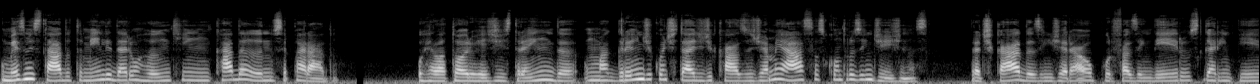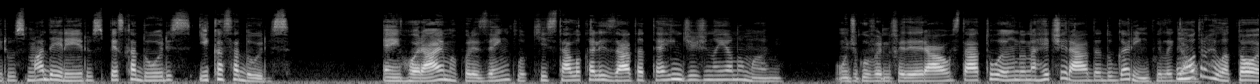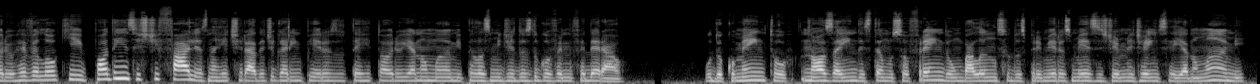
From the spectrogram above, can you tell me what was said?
O mesmo estado também lidera um ranking em cada ano separado. O relatório registra ainda uma grande quantidade de casos de ameaças contra os indígenas, praticadas em geral por fazendeiros, garimpeiros, madeireiros, pescadores e caçadores. É em Roraima, por exemplo, que está localizada a terra indígena Yanomami, onde o governo federal está atuando na retirada do garimpo ilegal. Um outro relatório revelou que podem existir falhas na retirada de garimpeiros do território Yanomami pelas medidas do governo federal. O documento Nós Ainda Estamos Sofrendo um balanço dos primeiros meses de emergência Yanomami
